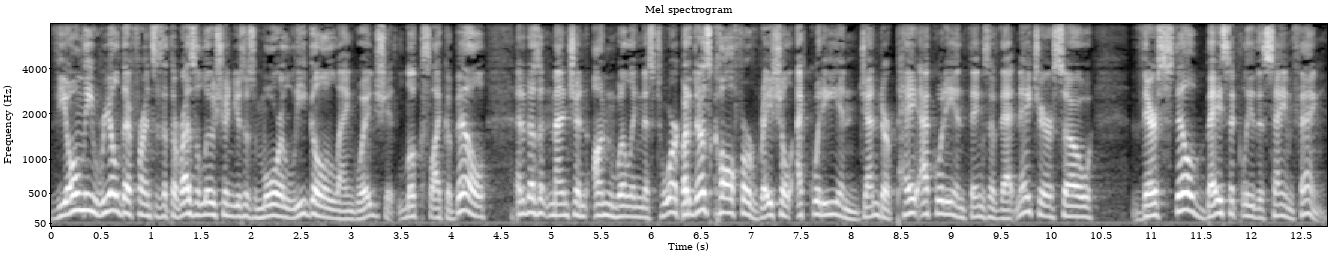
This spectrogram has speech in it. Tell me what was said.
The only real difference is that the resolution uses more legal language. It looks like a bill, and it doesn't mention unwillingness to work, but it does call for racial equity and gender pay equity and things of that nature, so they're still basically the same thing.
